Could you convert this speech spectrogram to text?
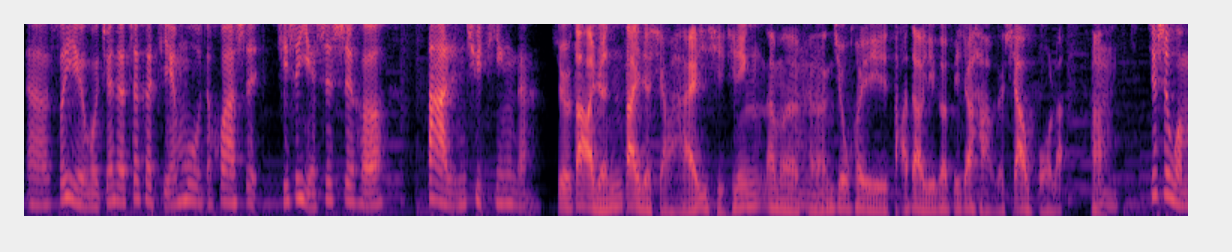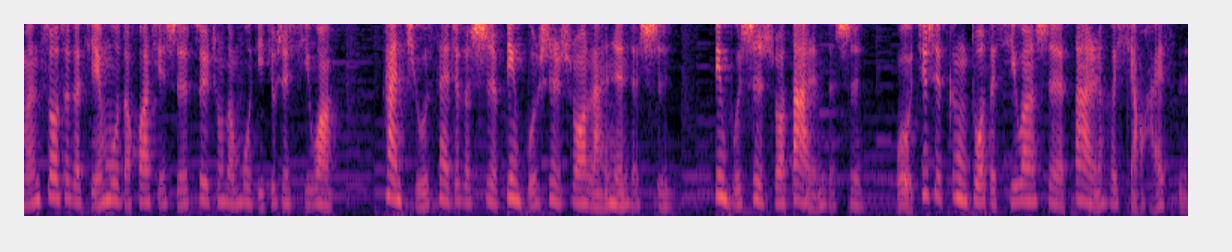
呃，所以我觉得这个节目的话是，其实也是适合大人去听的。就大人带着小孩一起听，那么可嗯能就会达到一个比较好的效果了啊。嗯，就是我们做这个节目的话，其实最终的目的就是希望看球赛这个事，并不是说男人的事，并不是说大人的事。我就是更多的希望是大人和小孩子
